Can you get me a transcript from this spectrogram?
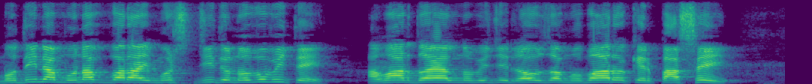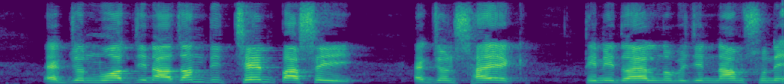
মদিনা মুনাব্বারাই মসজিদ নববীতে। আমার দয়াল নবীজির রওজা মুবারকের পাশেই একজন মুয়াজ্জিন আজান দিচ্ছেন, পাশেই একজন শায়েক। তিনি দয়াল নবীজির নাম শুনে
